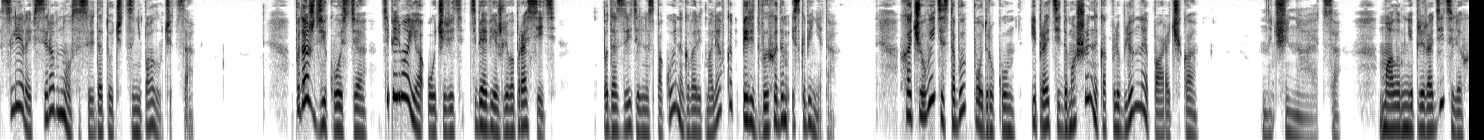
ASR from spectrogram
С Лерой все равно сосредоточиться не получится. «Подожди, Костя, теперь моя очередь тебя вежливо просить подозрительно спокойно говорит малявка перед выходом из кабинета. Хочу выйти с тобой под руку и пройти до машины, как влюбленная парочка. Начинается. Мало мне при родителях,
